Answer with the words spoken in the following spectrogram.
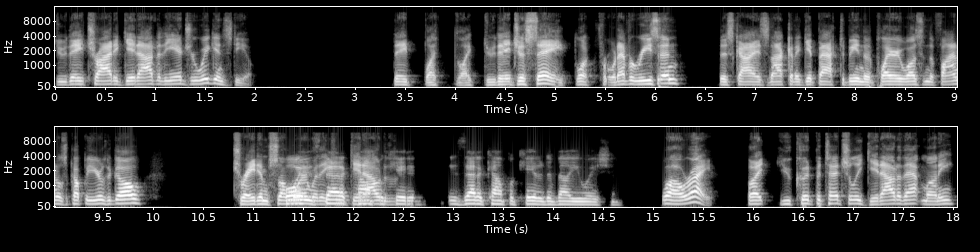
do they try to get out of the Andrew Wiggins deal? They like like do they just say, look, for whatever reason, this guy is not going to get back to being the player he was in the finals a couple years ago? Trade him somewhere Boy, where they can get out of the. Is that a complicated evaluation? well, right. But you could potentially get out of that money,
